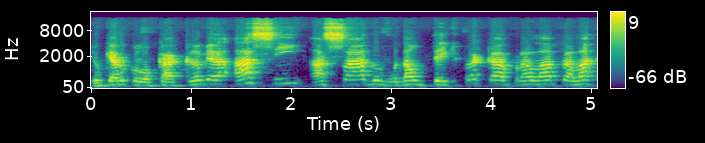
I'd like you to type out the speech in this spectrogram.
Eu quero colocar a câmera assim, assado, vou dar um take para cá, para lá, para lá.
